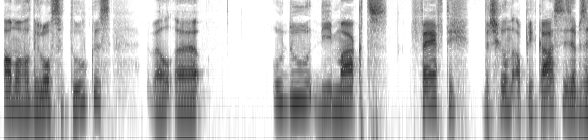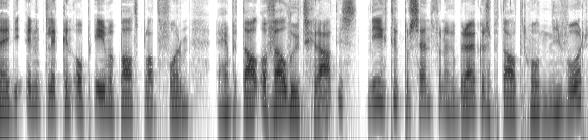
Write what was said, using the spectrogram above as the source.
allemaal van die losse tooltjes. Wel, eh Odoo die maakt 50 verschillende applicaties, hebben zij die inklikken op één bepaald platform. En je betaalt, ofwel doe je het gratis. 90% van de gebruikers betaalt er gewoon niet voor.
